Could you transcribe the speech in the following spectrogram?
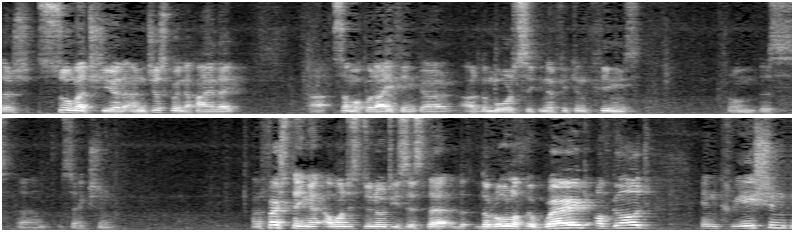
there's so much here. I'm just going to highlight uh, some of what I think are, are the more significant themes from this um, section. And the first thing I want us to notice is the, the, role of the Word of God in creation.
